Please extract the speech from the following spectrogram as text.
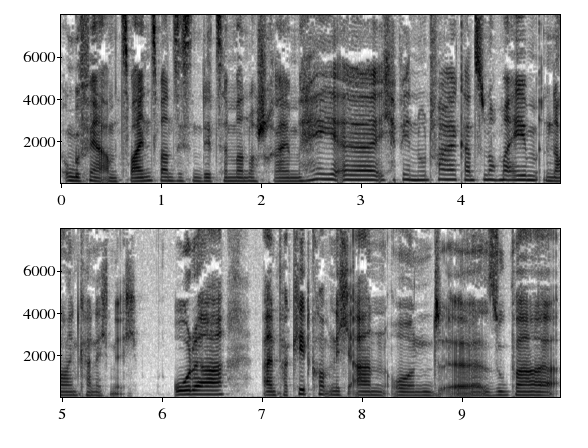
ungefähr am 22. Dezember noch schreiben, hey, äh, ich habe hier einen Notfall, kannst du noch mal eben? Nein, kann ich nicht. Oder ein Paket kommt nicht an und äh, super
